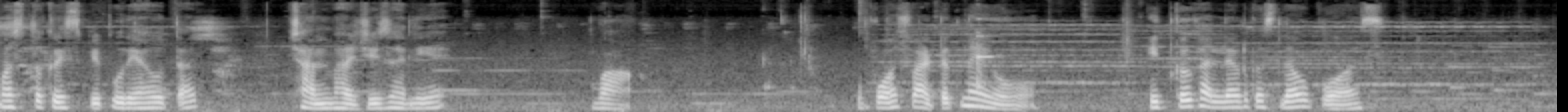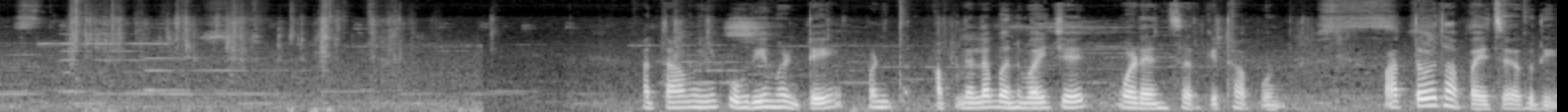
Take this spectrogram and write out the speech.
मस्त क्रिस्पी पुऱ्या होतात. छान भाजी झाली आहे वा. उपवास वाटत नाही हो. इतकं खाल्ल्यावर कसला उपवास? आता मी पुरी म्हणते पण आपल्याला बनवायचे आहेत वड्यांसारखे थापून. पातळ थापायचे अगदी.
